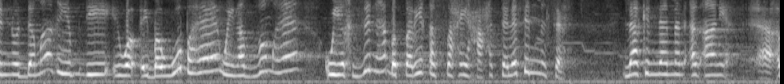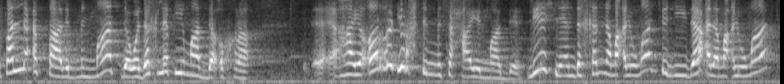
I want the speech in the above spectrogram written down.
إنه الدماغ يبدي يبوبها وينظمها ويخزنها بالطريقة الصحيحة حتى لا تنمسح. لكن لما أني أطلع الطالب من مادة وادخله في مادة أخرى هاي اوريدي راح تنمسح هاي المادة، ليش؟ لأن دخلنا معلومات جديدة على معلومات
